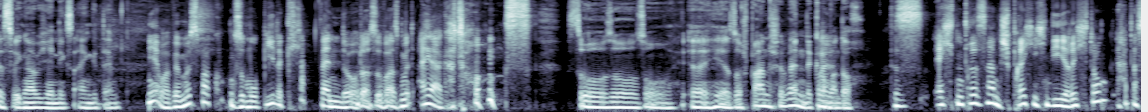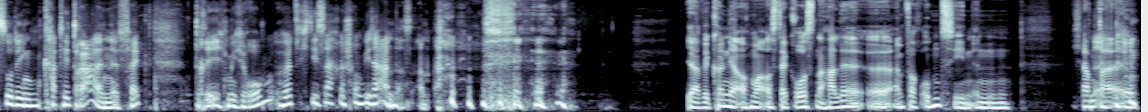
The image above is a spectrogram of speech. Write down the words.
Deswegen habe ich hier nichts eingedämmt. Ja, aber wir müssen mal gucken, so mobile Klappwände oder sowas mit Eierkartons. So, so, so, äh, hier, so spanische Wände kann Weil- man doch. Das ist echt interessant. Spreche ich in die Richtung, hat das so den Kathedraleneffekt. Drehe ich mich rum, hört sich die Sache schon wieder anders an. Ja, wir können ja auch mal aus der großen Halle äh, einfach umziehen. In, ich habe da im,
